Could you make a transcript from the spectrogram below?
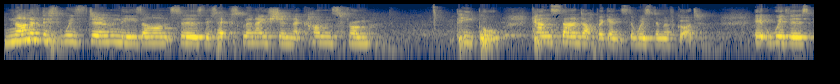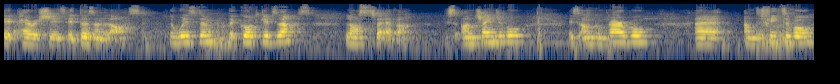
none of this wisdom, these answers, this explanation that comes from people can stand up against the wisdom of God. It withers, it perishes, it doesn't last. The wisdom that God gives us lasts forever. It's unchangeable, it's uncomparable, uh, undefeatable,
